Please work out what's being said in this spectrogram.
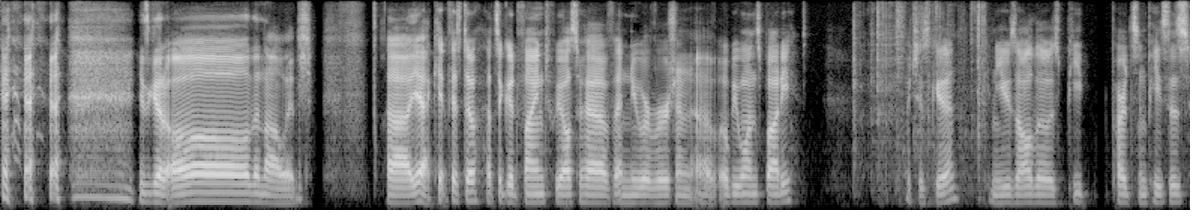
He's got all the knowledge. Uh, yeah, Kit Fisto, that's a good find. We also have a newer version of Obi-Wan's body, which is good. You can use all those parts and pieces.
